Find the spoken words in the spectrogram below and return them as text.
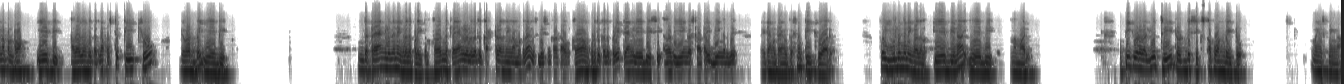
என்ன பண்ணுறோம் ஏபி அதாவது வந்து பார்த்தீங்கன்னா first PQ divide by AB இந்த ட்ரையாங்கிள் நீங்கள் எழுத பழகிக்கணும் அதாவது இந்த ட்ரையாங்கிள் எழுதுறது கரெக்டாக எழுதுனீங்கன்னா மட்டும் தான் இந்த சொல்யூஷன் கரெக்ட் ஆகும். அதாவது அவங்க கொடுத்துக்கிறதுபடி ட்ரையாங்கிள் ஏபிசி அதாவது ஏங்க ஸ்டார்ட் ஆகி பிங்கிறது ரைட் ஆங்கிள் ட்ரையாங்கிள் பேசினா பிக்யூஆர் ஸோ இதுலேருந்து நீங்கள் எழுதணும். ஏபினா ஏபி அந்த மாதிரி. பிக்யூட value three dot by six அப்போ ஒன் பை டூ மைனஸ் பண்ணிங்கன்னா.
